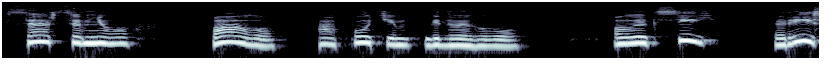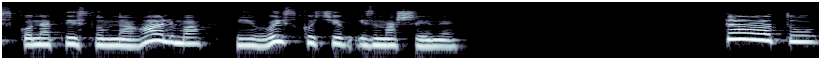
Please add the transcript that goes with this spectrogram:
серце в нього впало, а потім відлегло. Олексій різко натиснув на гальма і вискочив із машини. Тату.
